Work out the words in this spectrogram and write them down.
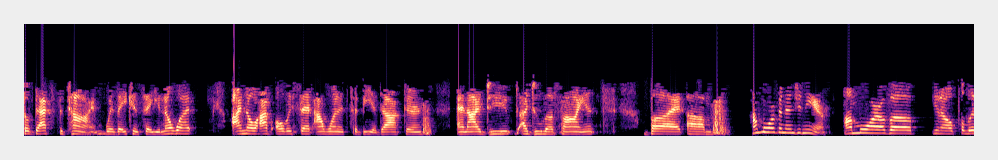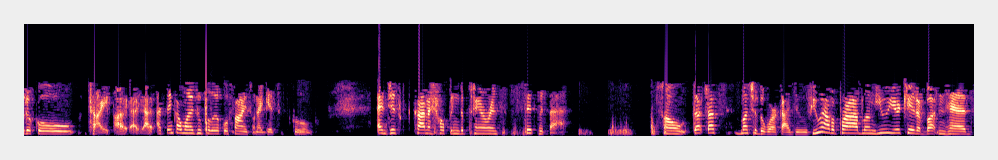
So that's the time where they can say, you know what? I know I've always said I wanted to be a doctor and I do, I do love science, but, um, I'm more of an engineer. I'm more of a, you know, political type. I, I, I think I want to do political science when I get to school and just kind of helping the parents sit with that. So that, that's much of the work I do. If you have a problem, you, your kid are button heads,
